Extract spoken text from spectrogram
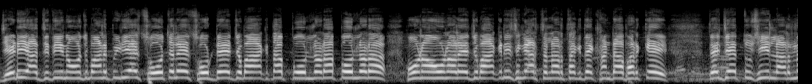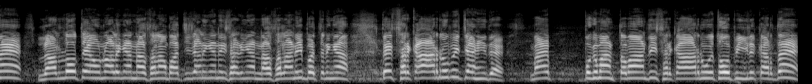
ਜਿਹੜੀ ਅੱਜ ਦੀ ਨੌਜਵਾਨ ਪੀੜ੍ਹੀ ਹੈ, ਸੋਚ ਲੈ ਛੋਡੇ ਜਵਾਕ ਤਾਂ ਪੋਲੜ ਆ ਪੋਲੜ। ਹੁਣ ਆਉਣ ਵਾਲੇ ਜਵਾਕ ਨਹੀਂ ਸੰਘਰਸ਼ ਲੜ ਸਕਦੇ, ਖੰਡਾ ਫੜ ਕੇ। ਤੇ ਜੇ ਤੁਸੀਂ ਲੜਨਾ ਲੜ ਲਓ ਤੇ ਆਉਣ ਵਾਲੀਆਂ ਨਸਲਾਂ ਬਚ ਜਾਣਗੀਆਂ ਨਹੀਂ, ਸਾਡੀਆਂ ਨਸਲਾਂ ਨਹੀਂ ਬਚਣੀਆਂ। ਤੇ ਸਰਕਾਰ ਨੂੰ ਵੀ ਚਾਹੀਦਾ ਮੈਂ ਭਗਵੰਤ ਮਾਨ ਦੀ ਸਰਕਾਰ ਨੂੰ ਇਥੋਂ ਅਪੀਲ ਕਰਦਾ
